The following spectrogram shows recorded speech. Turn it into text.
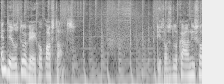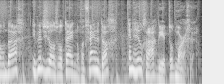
en deels door werken op afstand. Dit was het lokale nieuws van vandaag. Ik wens u zoals altijd nog een fijne dag en heel graag weer tot morgen.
